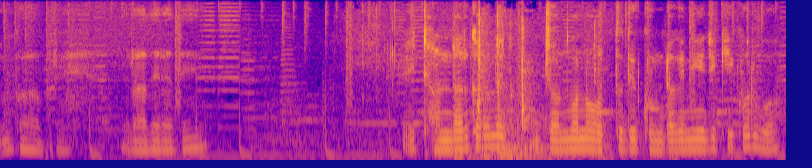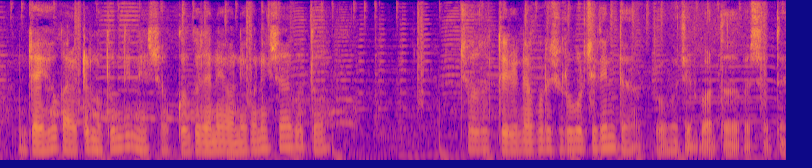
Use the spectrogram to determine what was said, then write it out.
বাপরে রাধে রাধে। এই ঠান্ডার কারণে জন্মানো অত্যধিক ঘুমটাকে নিয়ে যে কি করব? যাই হোক আরেকটা নতুন দিনে সকলকে জানাই অনেক অনেক স্বাগত। চলো দেরি না করে শুরু করছি দিনটা। প্রভুজির বার্তা সাথে।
